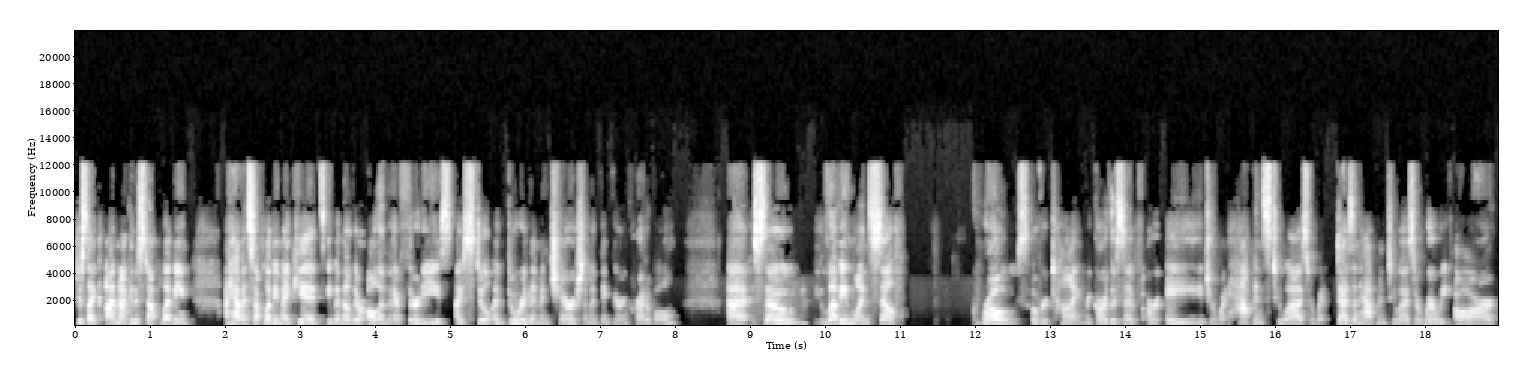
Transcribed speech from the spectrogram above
Just like I'm not going to stop loving, I haven't stopped loving my kids, even though they're all in their 30s. I still adore mm-hmm. them and cherish them and think they're incredible. Uh, so mm-hmm. loving oneself grows over time, regardless of our age or what happens to us or what doesn't happen to us or where we are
